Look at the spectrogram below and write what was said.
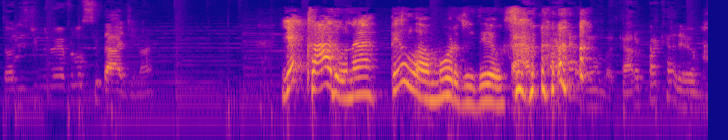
então eles diminuem a velocidade, né? E é caro, né? Pelo amor de Deus. Caro pra caramba, caro pra caramba.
